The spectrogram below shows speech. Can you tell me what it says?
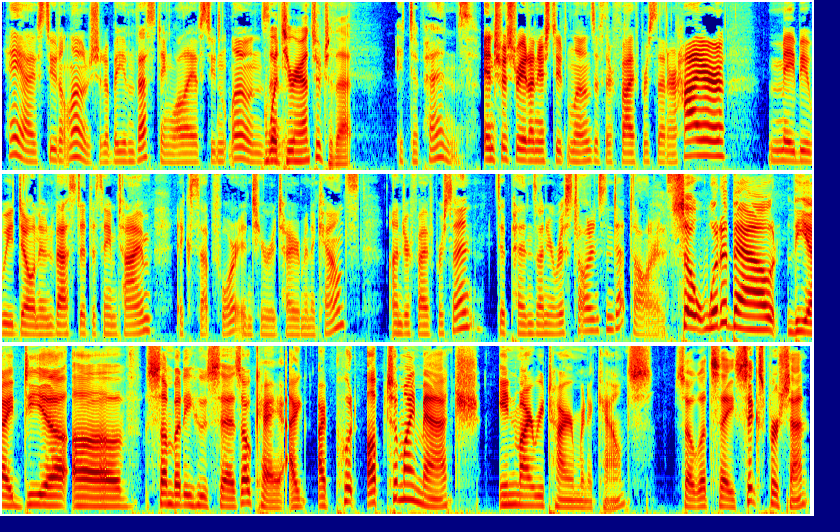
hey, I have student loans. Should I be investing while I have student loans? What's And your answer to that? It depends. Interest rate on your student loans, if they're 5% or higher, maybe we don't invest at the same time, except for into your retirement accounts. Under 5% depends on your risk tolerance and debt tolerance. So, what about the idea of somebody who says, okay, I, I put up to my match in my retirement accounts. So, let's say 6%.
